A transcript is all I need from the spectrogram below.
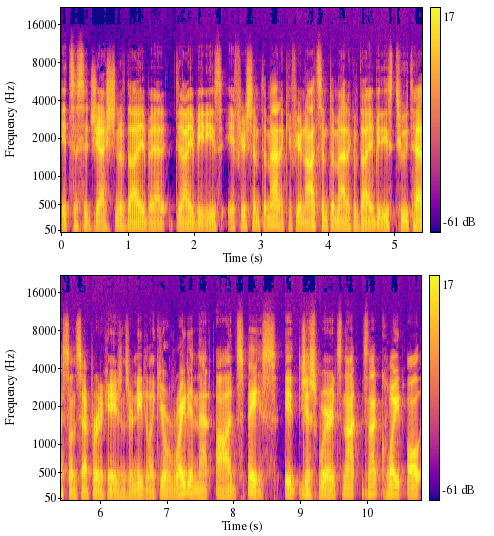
it's a suggestion of diabetes if you're symptomatic. If you're not symptomatic of diabetes two tests on separate occasions are needed. Like you're right in that odd space. It just where it's not it's not quite all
